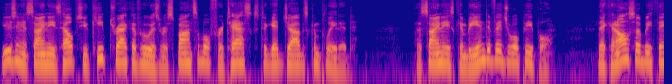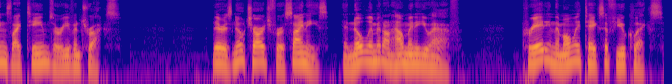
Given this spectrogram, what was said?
Using assignees helps you keep track of who is responsible for tasks to get jobs completed. Assignees can be individual people. They can also be things like teams or even trucks. There is no charge for assignees and no limit on how many you have. Creating them only takes a few clicks.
